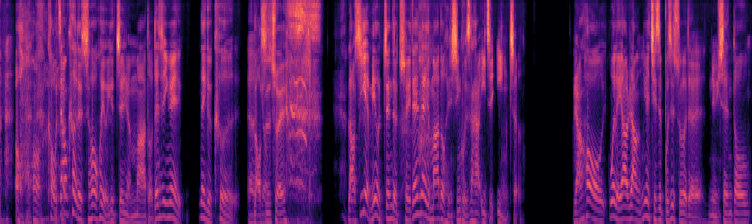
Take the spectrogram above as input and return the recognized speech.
哦，口交课的时候会有一个真人 model，但是因为那个课呃老师吹，老师也没有真的吹，但是那个 model 很辛苦，是他要一直硬着。然后，为了要让，因为其实不是所有的女生都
